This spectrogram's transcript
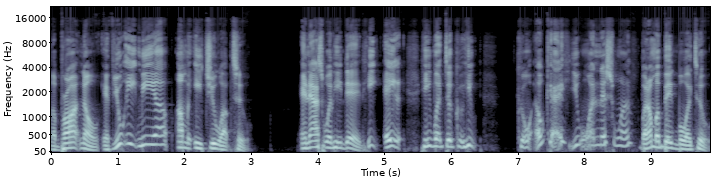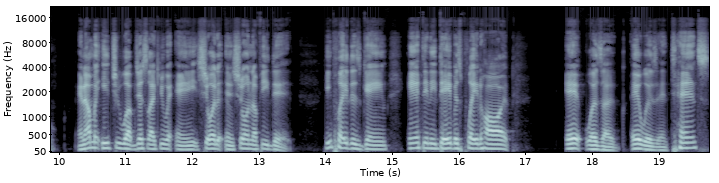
LeBron. No, if you eat me up, I'm gonna eat you up too. And that's what he did. He ate. He went to he. Okay, you won this one, but I'm a big boy too and I'm gonna eat you up just like you. And he showed it, and sure enough, he did. He played this game. Anthony Davis played hard. It was a it was intense.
